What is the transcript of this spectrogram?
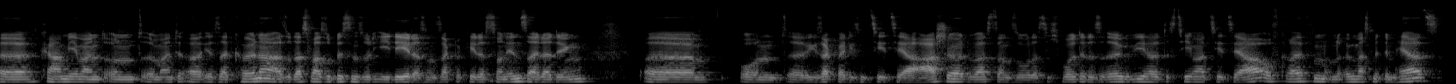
äh, kam jemand und äh, meinte, äh, ihr seid Kölner. Also das war so ein bisschen so die Idee, dass man sagt, okay, das ist so ein Insider-Ding. Ähm, und äh, wie gesagt, bei diesem CCAA-Shirt war es dann so, dass ich wollte das irgendwie halt das Thema CCA aufgreifen und irgendwas mit dem Herz.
